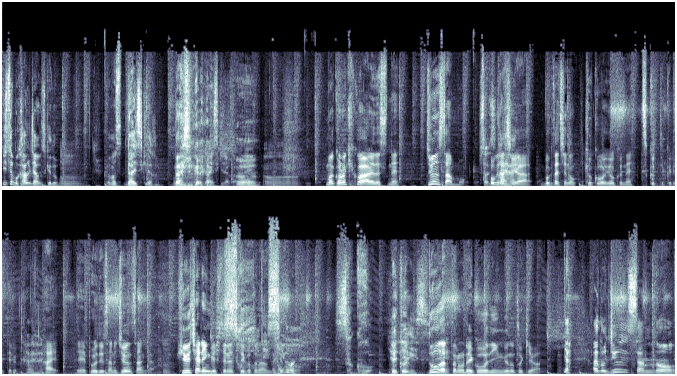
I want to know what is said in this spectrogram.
いつも噛んじゃうんですけど。うん。やっぱ大好きだから。大好きだからね。うん。うん。まあこの曲はあれですねじゅんさんも僕たちはいが僕たちの曲をよくね作ってくれてるはいはい。はい、えープロデューサーのじゅんさんがうん。フューチャリングしてるっていうことなんだけど。そこ。えこれねどうだったの？レコーディングの時は。あのじゅんさんの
